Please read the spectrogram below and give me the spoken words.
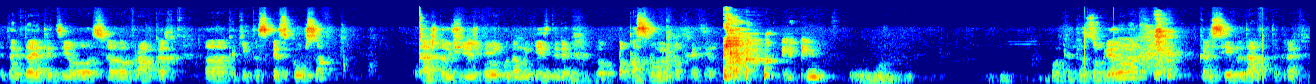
Иногда это делалось в рамках каких-то спецкурсов. Каждое учреждение, куда мы ездили, ну, по-своему подходило. Зубленок. Красивый, да, фотография?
